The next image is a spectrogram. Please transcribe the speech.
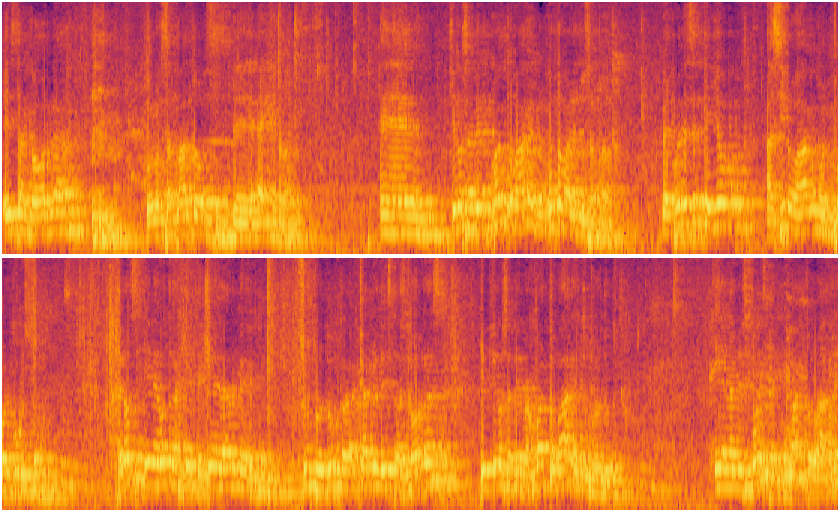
esta gorra con los zapatos de Héctor. Eh, quiero saber cuánto vale, cuánto vale tu zapato. Eh, puede ser que yo así lo hago por, gusto. Pero si viene otra gente, quiere darme sus productos a cambio de estas gorras, yo quiero saber cuánto vale tu producto. Y en la respuesta cuánto vale,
